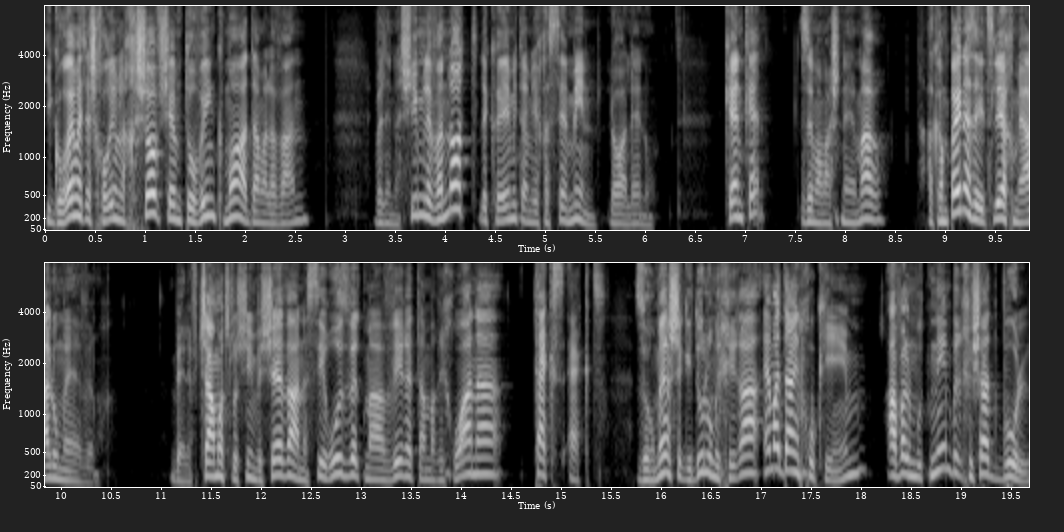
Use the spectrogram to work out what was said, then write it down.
היא גורמת לשחורים לחשוב שהם טובים כמו האדם הלבן, ולנשים לבנות לקיים איתם יחסי מין, לא עלינו. כן, כן, זה ממש נאמר. הקמפיין הזה הצליח מעל ומעבר. ב-1937 הנשיא רוזוולט מעביר את המריחואנה Tax Act. זה אומר שגידול ומכירה הם עדיין חוקיים, אבל מותנים ברכישת בול,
